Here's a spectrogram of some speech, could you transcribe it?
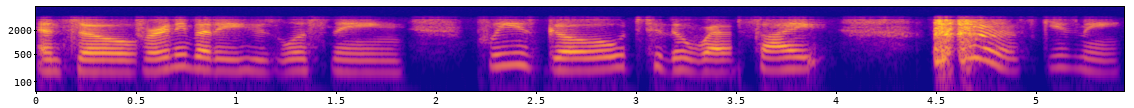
And so, for anybody who's listening, please go to the website excuse me,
